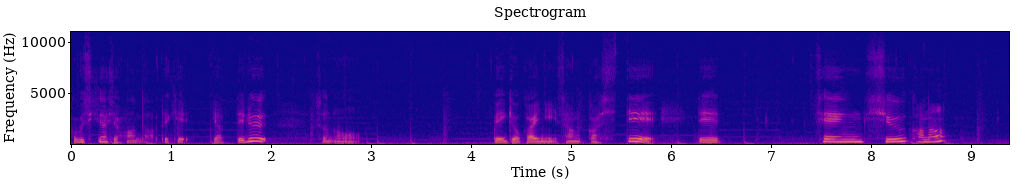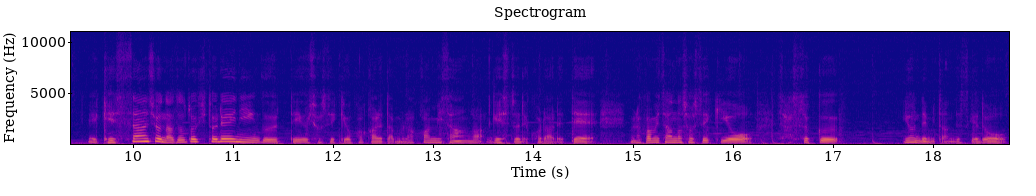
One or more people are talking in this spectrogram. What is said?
株式会社ファンダでやってるその勉強会に参加してで先週かな？決算書謎解きトレーニングっていう書籍を書かれた村上さんがゲストで来られて村上さんの書籍を早速読んでみたんですけど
